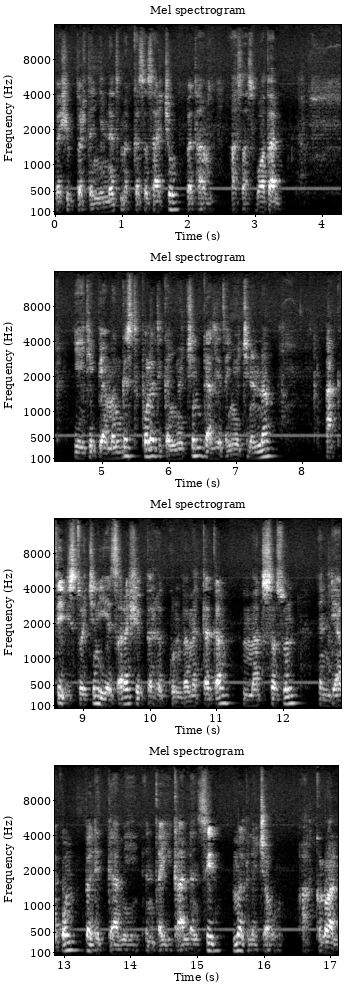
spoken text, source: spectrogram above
በሽብርተኝነት መከሰሳቸው በጣም አሳስቧታል። የኢትዮጵያ መንግስት ፖለቲከኞችን፣ ጋዜጠኞችንና አክቲቪስቶችን የጸረ ሽብር ህጉን በመጠቀም መክሰሱን እንዲያቆም በድጋሚ እንጠይቃለን ሲል መግለጫው አክሏል።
